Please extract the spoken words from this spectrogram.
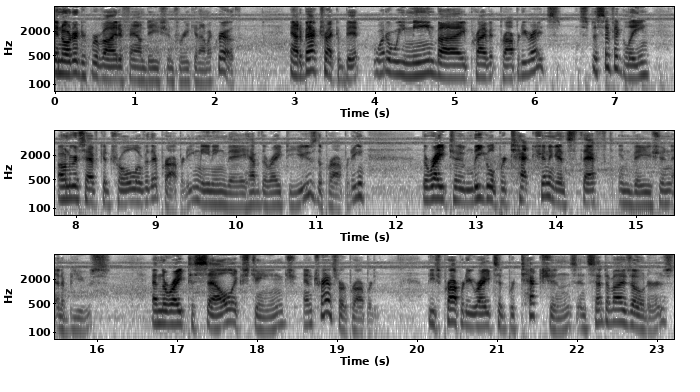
in order to provide a foundation for economic growth. Now, to backtrack a bit, what do we mean by private property rights? Specifically, owners have control over their property, meaning they have the right to use the property, the right to legal protection against theft, invasion, and abuse, and the right to sell, exchange, and transfer property. These property rights and protections incentivize owners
